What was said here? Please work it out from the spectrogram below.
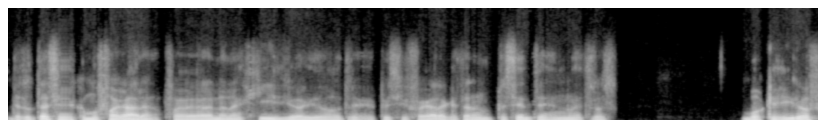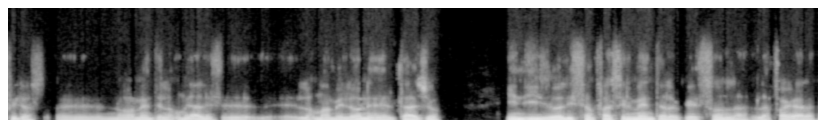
de rutáceas como Fagara, Fagara naranjillo, hay dos o tres especies Fagara que están presentes en nuestros bosques higrófilos, eh, nuevamente en los humedales. Eh, los mamelones del tallo individualizan fácilmente a lo que son las, las fagaras.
